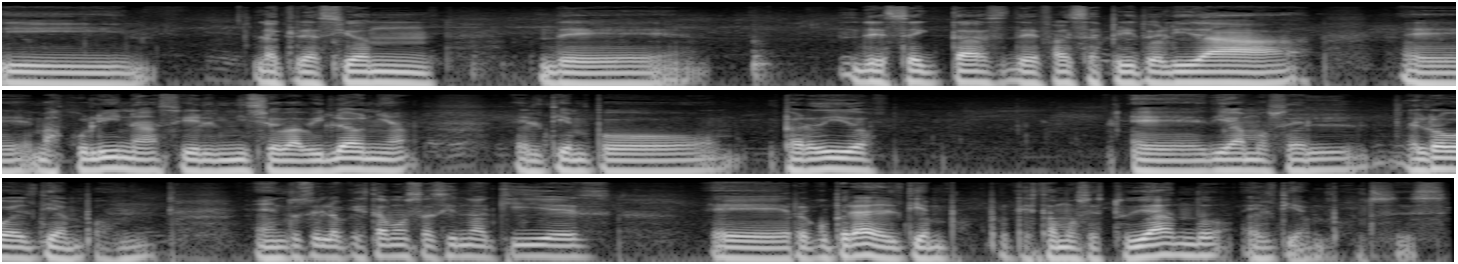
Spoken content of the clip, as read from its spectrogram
y la creación de, de sectas de falsa espiritualidad eh, masculina, el inicio de Babilonia el tiempo perdido eh, digamos, el, el, robo del tiempo. Entonces lo que estamos haciendo aquí es eh, recuperar el tiempo, porque estamos estudiando el tiempo. Entonces,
